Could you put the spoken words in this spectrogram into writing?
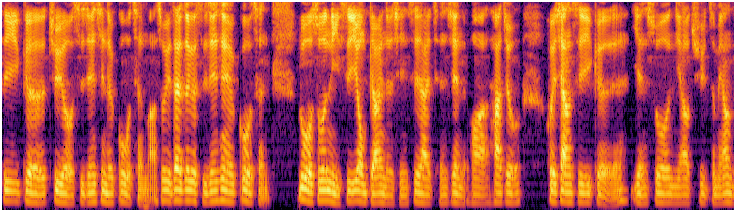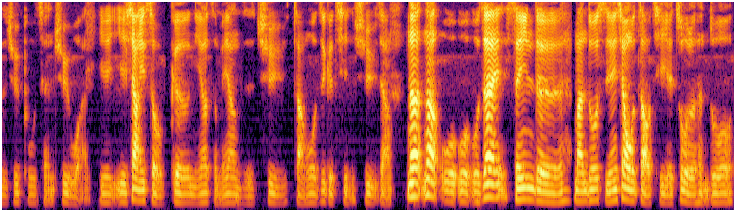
是一个具有时间性的过程嘛，所以在这个时间性的过程，如果说你是用表演的形式来呈现的话，它就会像是一个演说，你要去怎么样子去铺陈去玩，也也像一首歌，你要怎么样子去掌握这个情绪，这样。那那我我我在声音的蛮多时间，像我早期也做了很多。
